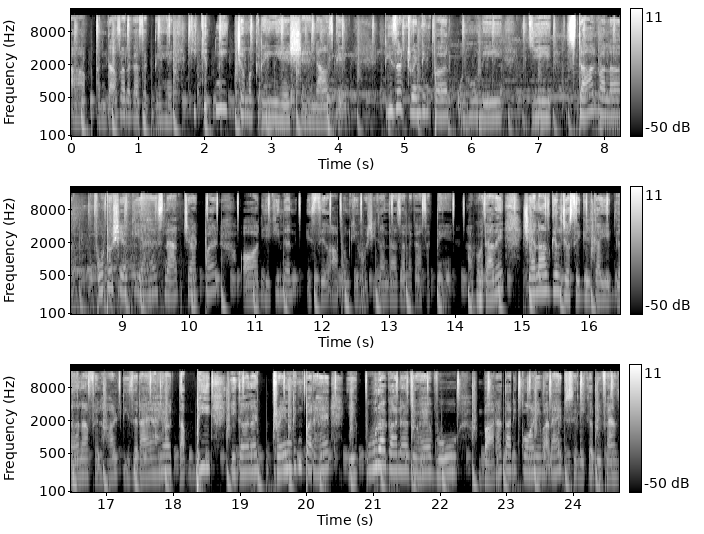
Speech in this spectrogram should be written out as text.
आप अंदाज़ा लगा सकते हैं कि कितनी चमक रही हैं शहनाज गिल। टीज़र ट्रेंडिंग पर उन्होंने ये स्टार वाला फ़ोटो शेयर किया है स्नैपचैट पर और यकीनन इससे आप उनकी खुशी का अंदाज़ा लगा सकते हैं। आपको बता दें, शहनाज गिल जोसे गिल का ये गाना फ़िलहाल टीज़र आया है और तब भी ये गाना ट्रेंडिंग पर है। ये पूरा गाना जो है वो 12 तारीख को आने वाला है, जिसे लेकर भी फैंस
